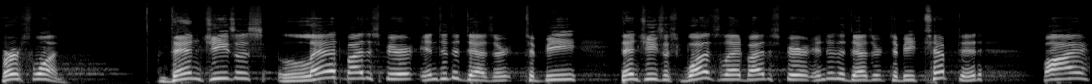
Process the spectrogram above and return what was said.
Verse 1 Then Jesus, led by the Spirit into the desert to be, then Jesus was led by the Spirit into the desert to be tempted by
